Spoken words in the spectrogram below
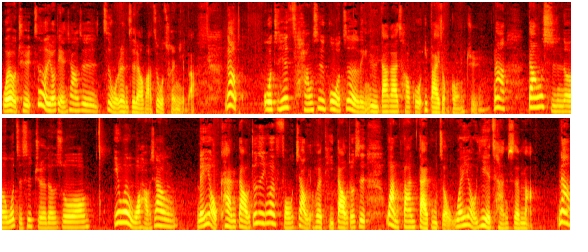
我有去，这有点像是自我认知疗法、自我催眠吧。那我其实尝试过这领域，大概超过一百种工具。那当时呢，我只是觉得说，因为我好像没有看到，就是因为佛教也会提到，就是万般带不走，唯有业缠身嘛。那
